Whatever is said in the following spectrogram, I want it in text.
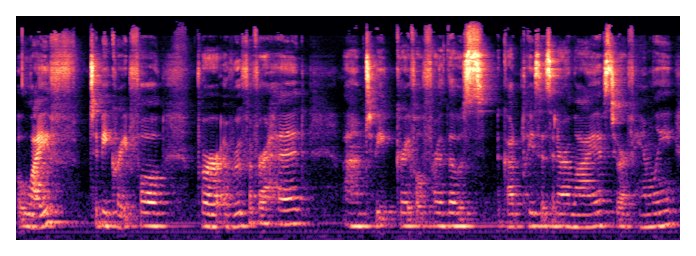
life, to be grateful for a roof over our head, um, to be grateful for those God places in our lives, to our family.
